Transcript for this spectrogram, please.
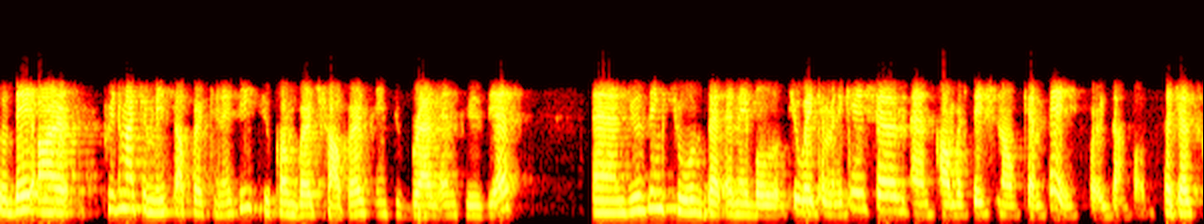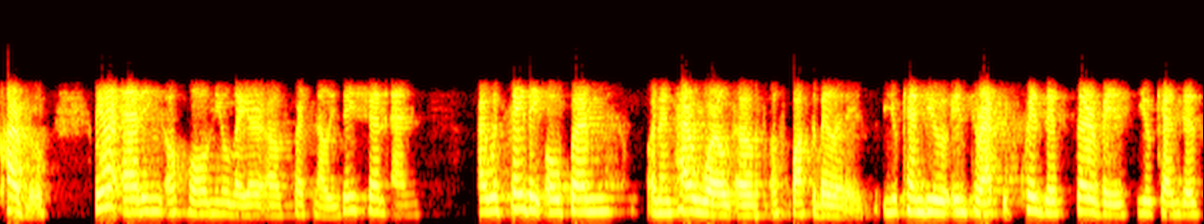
So they are pretty much a missed opportunity to convert shoppers into brand enthusiasts and using tools that enable two-way communication and conversational campaigns, for example, such as Cartloop. They are adding a whole new layer of personalization and I would say they open an entire world of, of possibilities. You can do interactive quizzes, surveys, you can just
